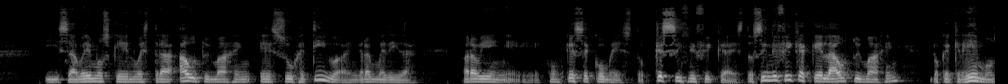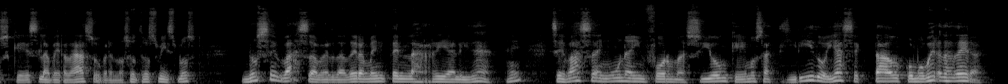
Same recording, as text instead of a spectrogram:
Y sabemos que nuestra autoimagen es subjetiva en gran medida. Ahora bien, eh, ¿con qué se come esto? ¿Qué significa esto? Significa que la autoimagen, lo que creemos que es la verdad sobre nosotros mismos, no se basa verdaderamente en la realidad, ¿eh? se basa en una información que hemos adquirido y aceptado como verdadera.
